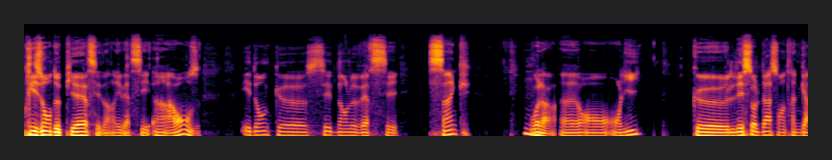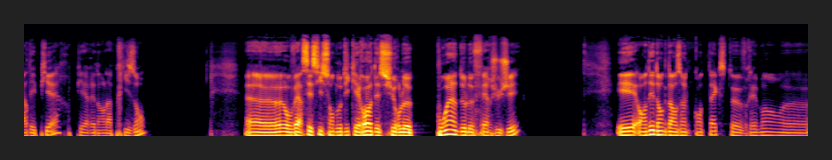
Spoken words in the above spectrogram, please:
prison de Pierre, c'est dans les versets 1 à 11. Et donc, euh, c'est dans le verset 5. Mm. Voilà, euh, on, on, lit que les soldats sont en train de garder Pierre. Pierre est dans la prison. Euh, au verset 6, on nous dit qu'Hérode est sur le point de le faire juger. Et on est donc dans un contexte vraiment, euh,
